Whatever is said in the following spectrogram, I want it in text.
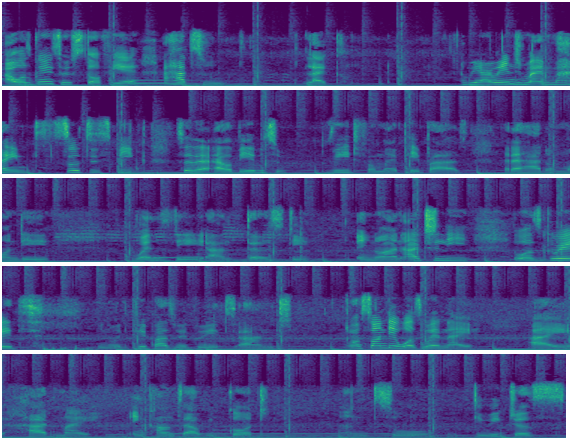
i was going through stuff here. I had to like rearrange my mind so to speak so that i'll be able to read from my papers that i had on monday wednesday and thursday. You know and actually it was great. You know the papers were great. And on sunday was when i i had my encounter with god and so the week just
